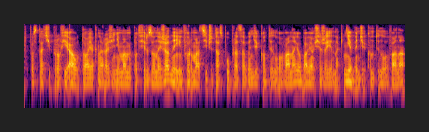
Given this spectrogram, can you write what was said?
w postaci Profi Auto. Jak na razie nie mamy potwierdzonej żadnej informacji, czy ta współpraca będzie kontynuowana i obawiam się, że jednak nie będzie kontynuowana.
